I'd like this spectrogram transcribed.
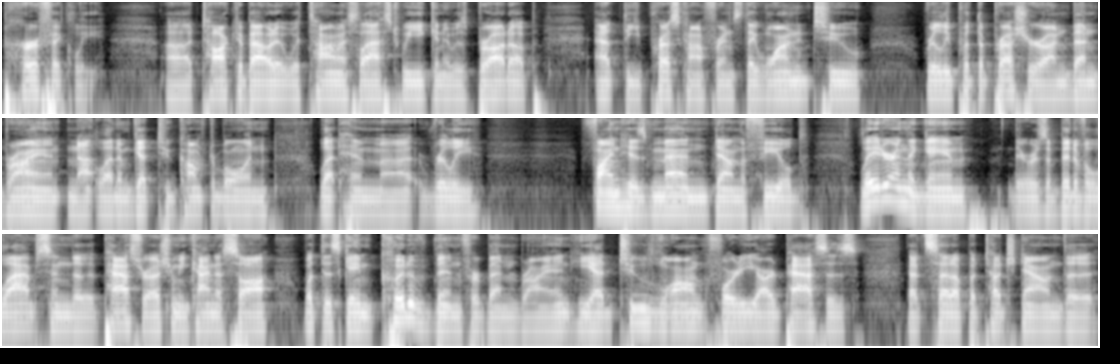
perfectly uh, talked about it with Thomas last week, and it was brought up at the press conference. They wanted to really put the pressure on Ben Bryant, not let him get too comfortable, and let him uh, really find his men down the field. Later in the game, there was a bit of a lapse in the pass rush, and we kind of saw what this game could have been for Ben Bryant. He had two long 40 yard passes that set up a touchdown to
